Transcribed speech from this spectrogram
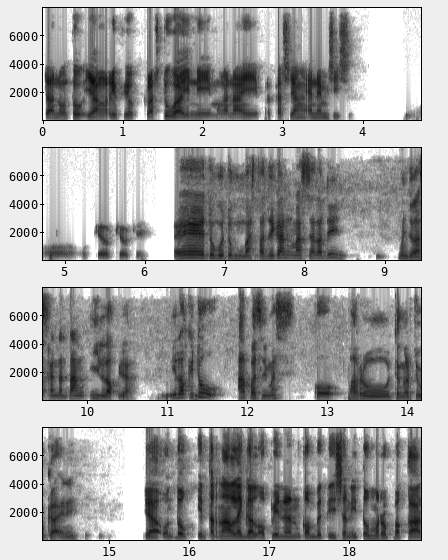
dan untuk yang review kelas 2 ini mengenai berkas yang NMCC. Oh, oke oke oke. Eh, tunggu tunggu Mas. Tadi kan Masnya tadi menjelaskan tentang ilok ya. Ilok itu apa sih Mas? Kok baru dengar juga ini? Ya, untuk internal legal opinion competition itu merupakan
